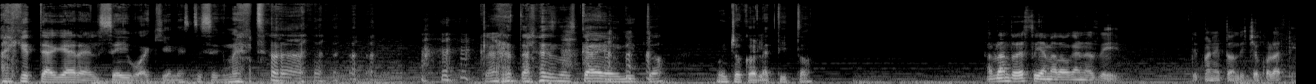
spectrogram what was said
Hay que taguear al Seibo aquí en este segmento. claro, tal vez nos cae un hito, un chocolatito. Hablando de esto, ya me ha dado ganas de, de panetón de chocolate.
